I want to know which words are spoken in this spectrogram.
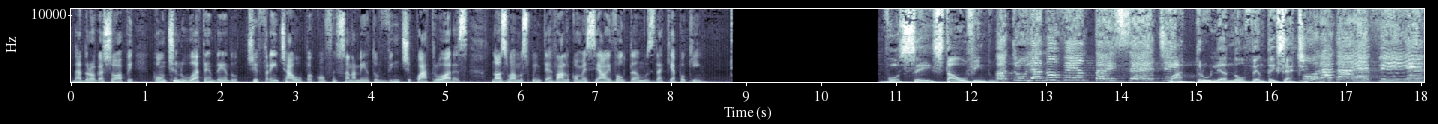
da Droga Shop continua atendendo de frente à UPA com funcionamento 24 horas. Nós vamos para o intervalo comercial e voltamos daqui a pouquinho. Você está ouvindo Patrulha 97. Patrulha 97. Morada FM.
